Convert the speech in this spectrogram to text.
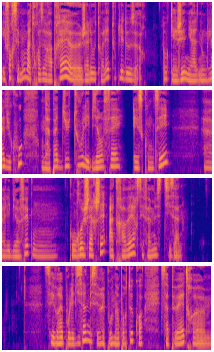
et forcément bah trois heures après euh, j'allais aux toilettes toutes les deux heures. Ok génial donc là du coup on n'a pas du tout les bienfaits escomptés, euh, les bienfaits qu'on qu'on recherchait à travers ces fameuses tisanes. C'est vrai pour les tisanes, mais c'est vrai pour n'importe quoi. Ça peut être... Euh,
